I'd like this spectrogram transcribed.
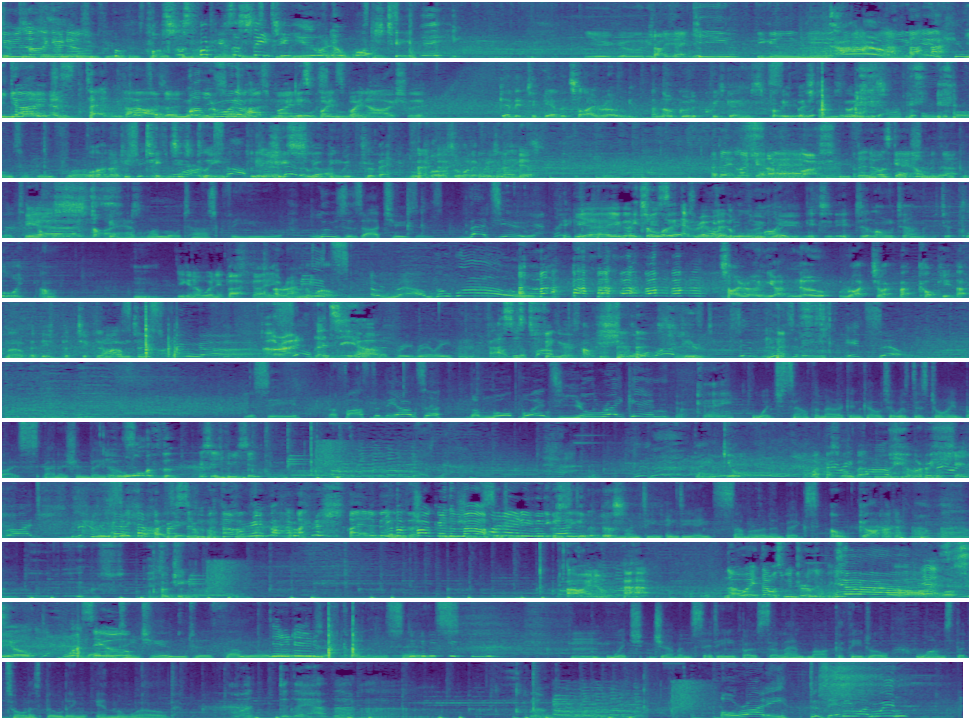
Give me Captain something I know. issues the orders to What the the fuck is a CTU? I don't watch blockbusters. TV. You're gonna Charlie's get killed. You're gonna get. You're gonna get. You got it. Minus 10,000. You would have had minus points by now, actually. Get it together, Tyrone. I'm no good at quiz games. Probably the best time to Still the lead this. after all the bombs have been flown. Well, I noticed She's Tiggs is clean. stop Clearly ahead she's sleeping with Trebek or Buzz or whatever his name is. I don't like her hair. I don't know what's going on with that. Yeah. Stop I it. have one more task for you. Losers are choosers. That's you. Pick Yeah, you're gonna choose a, everyone. it's all if my. It's it's a long term. It's a ploy. I'm Hmm. You're gonna win it back, are you? around the world. It's around the world. Tyrone, you have no right to act that cocky at that moment, at this particular moment in Fastest time. finger. All right, let's see how. Planetary, really. Fastest The finger. fastest Oh, Score largest. Simplicity itself. You see, the faster the answer, the more points you'll rake in. Okay. Which South American culture was destroyed by Spanish invaders? All of them. This is recent. Thank you. Oh, I pressed the wrong button. Very Shit. right. Very surprising. I had a bit Where of the a- fuck are the mouse? I don't even know. Zealanders. 1988 Summer Olympics. Oh God, I don't know. Um, Ho Chi Minh. Oh, I know. Haha. no, wait, that was Winter Olympics. Yeah! What's the old? What's the That'll teach you to thumb your nose at common sense. Hmm. Which German city boasts a landmark cathedral, once the tallest building in the world? What? Did they have that? Uh, Cologne. Alrighty, does anyone win?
